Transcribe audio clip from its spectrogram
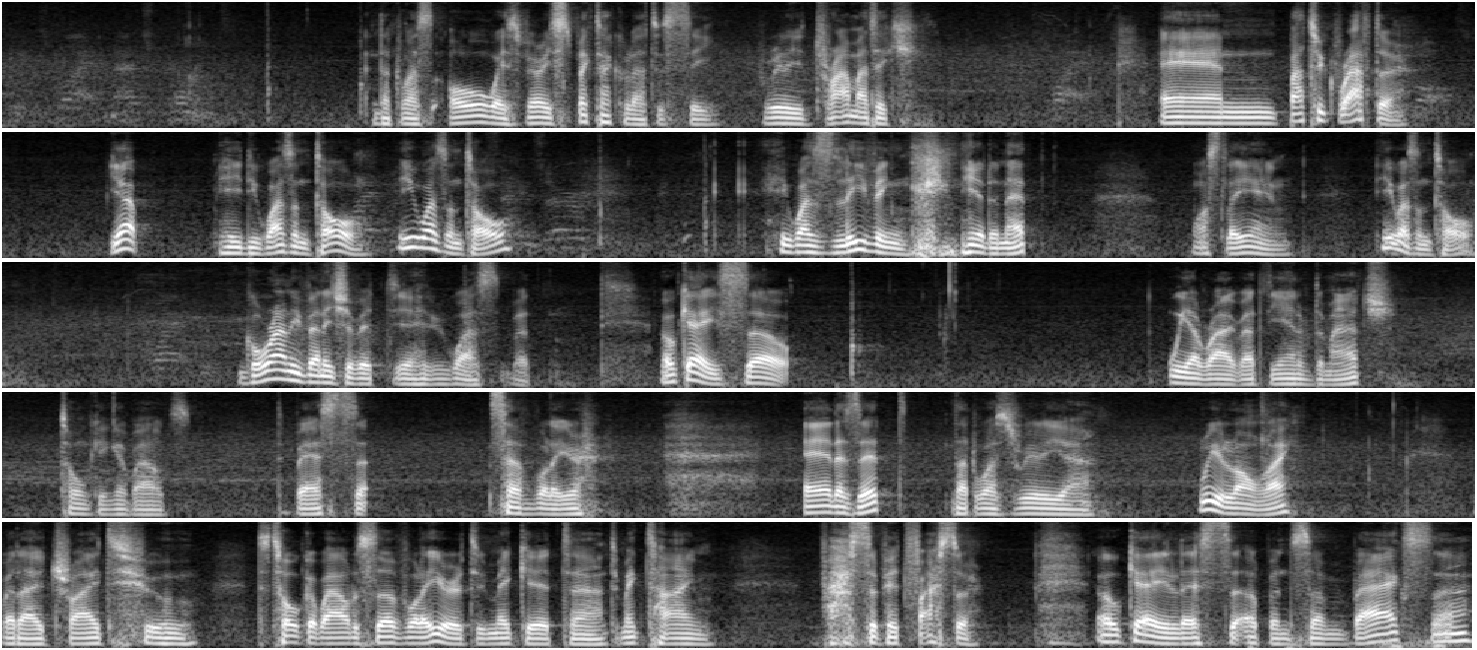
And that was always very spectacular to see really dramatic. And Patrick Rafter, yep, he, wasn't tall. He wasn't tall. He was leaving near the net, mostly, and he wasn't tall. Goran Ivanisevic, yeah, he was, but okay, so we arrive at the end of the match, talking about the best serve volleyer and that's it. That was really, uh, really long, right? But I tried to to talk about the serve layer to make it uh, to make time pass a bit faster. Okay, let's open some bags, uh,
